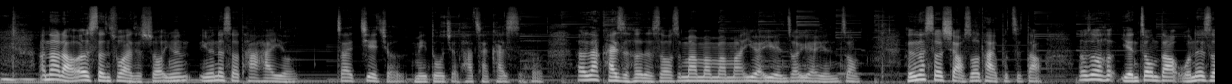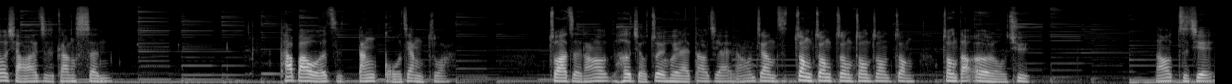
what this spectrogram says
嗯，啊，那老二生出来的时候，因为因为那时候他还有。在戒酒没多久，他才开始喝。但是他开始喝的时候是慢慢慢慢越来越严重，越来越严重。可是那时候小时候他也不知道，那时候严重到我那时候小孩子刚生，他把我儿子当狗这样抓，抓着，然后喝酒醉回来到家，然后这样子撞撞撞撞撞撞撞到二楼去，然后直接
